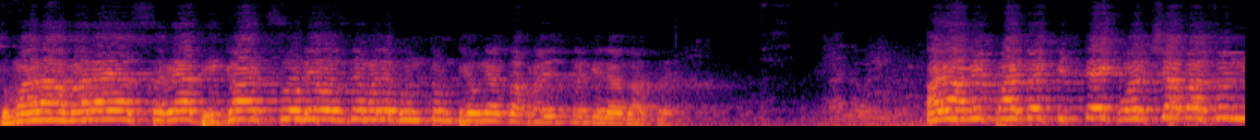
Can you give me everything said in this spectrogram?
तुम्हाला आम्हाला या सगळ्या भिकार चोड योजनेमध्ये गुंतून ठेवण्याचा प्रयत्न केला जातोय अरे आम्ही पाहतोय कित्येक वर्षापासून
